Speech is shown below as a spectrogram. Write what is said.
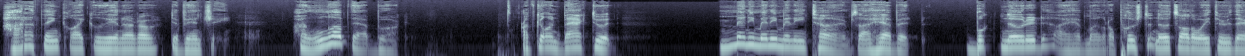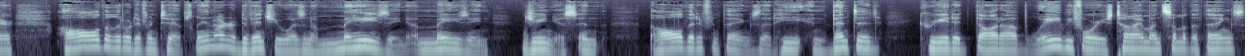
How to Think Like Leonardo da Vinci. I love that book. I've gone back to it many, many, many times. I have it book noted. I have my little post it notes all the way through there, all the little different tips. Leonardo da Vinci was an amazing, amazing genius and all the different things that he invented, created, thought of way before his time on some of the things.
